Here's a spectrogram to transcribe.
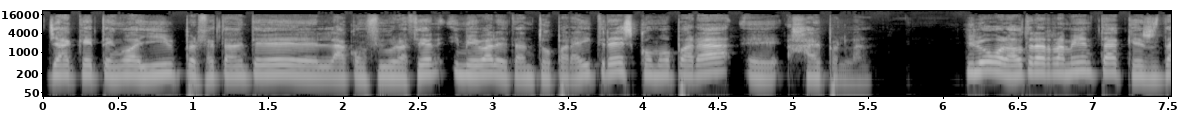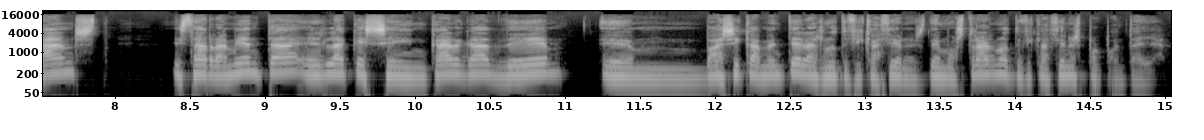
Ya que tengo allí perfectamente la configuración y me vale tanto para i3 como para eh, Hyperland. Y luego la otra herramienta que es Dance, esta herramienta es la que se encarga de em, básicamente las notificaciones, de mostrar notificaciones por pantalla.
